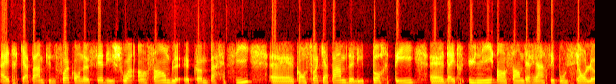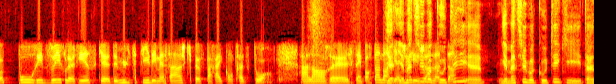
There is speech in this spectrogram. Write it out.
être capable qu'une fois qu'on a fait des choix ensemble euh, comme parti, qu'on soit capable de les porter, d'être unis ensemble derrière ces positions-là pour réduire le risque de multiplier des messages qui peuvent paraître contradictoires. Alors, c'est important d'engager les gens là-dedans. Il y a Mathieu Bocoté qui est un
